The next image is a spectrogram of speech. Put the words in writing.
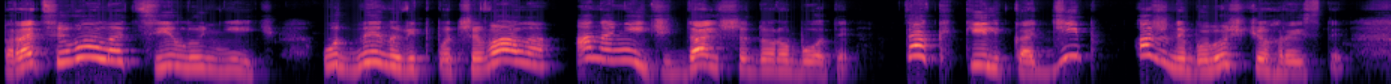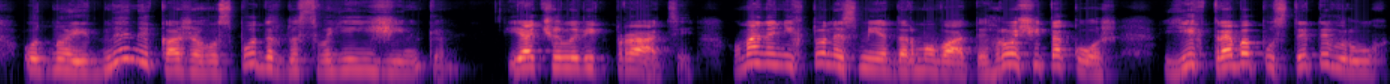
Працювала цілу ніч, у днину відпочивала, а на ніч дальше до роботи. Так кілька діб аж не було що гризти. Одної днини каже господар до своєї жінки. Я чоловік праці. У мене ніхто не сміє дармувати, гроші також. Їх треба пустити в рух.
